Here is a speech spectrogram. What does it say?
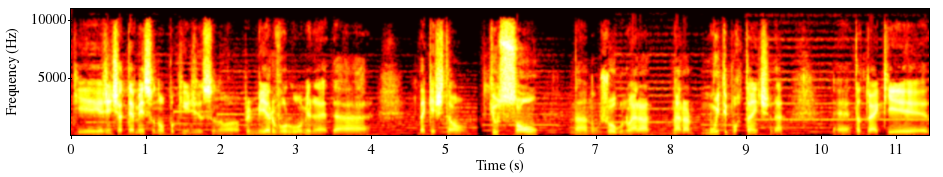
Que a gente até mencionou um pouquinho disso no primeiro volume, né? Da, da questão que o som na, num jogo não era, não era muito importante, né? É, tanto é que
